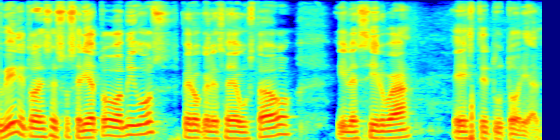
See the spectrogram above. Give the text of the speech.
Muy bien, entonces eso sería todo amigos. Espero que les haya gustado y les sirva este tutorial.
